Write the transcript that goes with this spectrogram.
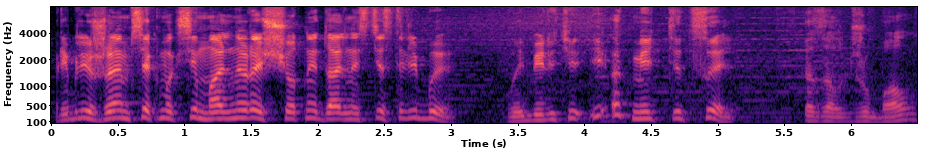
Приближаемся к максимальной расчетной дальности стрельбы. Выберите и отметьте цель, сказал Джубал.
